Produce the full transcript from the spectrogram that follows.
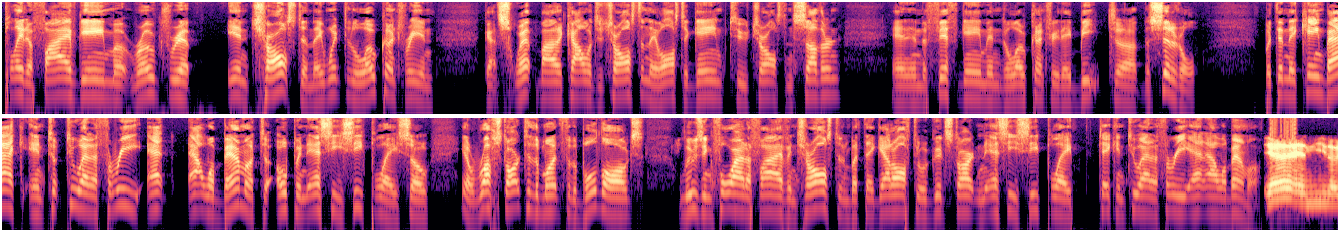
played a five-game uh, road trip in Charleston. They went to the Low Country and got swept by the College of Charleston. They lost a game to Charleston Southern, and in the fifth game in the Low Country, they beat uh, the Citadel. But then they came back and took two out of three at Alabama to open SEC play. So, you know, rough start to the month for the Bulldogs, losing four out of five in Charleston, but they got off to a good start in SEC play, taking two out of three at Alabama. Yeah, and you know,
